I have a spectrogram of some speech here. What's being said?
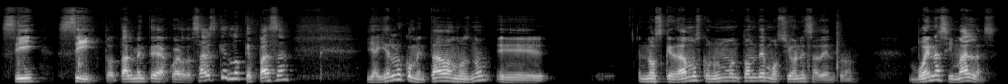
sí, sí, totalmente de acuerdo. ¿Sabes qué es lo que pasa? Y ayer lo comentábamos, ¿no? Eh, nos quedamos con un montón de emociones adentro, buenas y malas.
